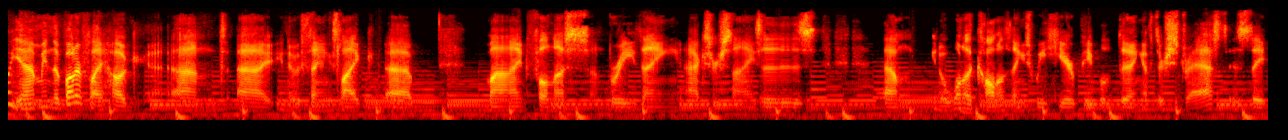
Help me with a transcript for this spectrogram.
Oh yeah, I mean the butterfly hug and uh, you know things like uh, mindfulness and breathing exercises. Um, you know, one of the common things we hear people doing if they're stressed is they,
